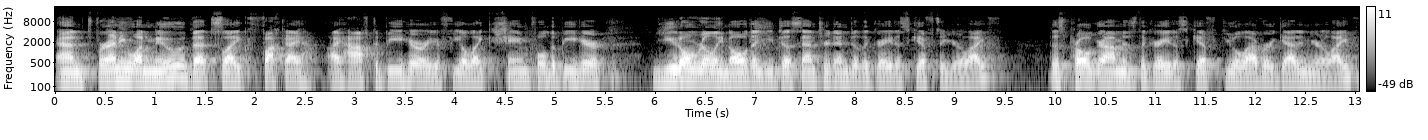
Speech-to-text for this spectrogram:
And for anyone new that's like, fuck, I, I have to be here, or you feel like shameful to be here, you don't really know that you just entered into the greatest gift of your life. This program is the greatest gift you'll ever get in your life.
